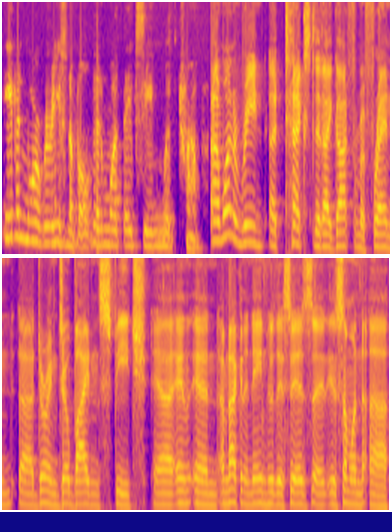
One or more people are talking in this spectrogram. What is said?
even more reasonable than what they've seen with Trump. I want to read a text that I got from a friend uh, during Joe Biden's speech, uh, and, and I'm not going to name who this is. It is someone uh,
